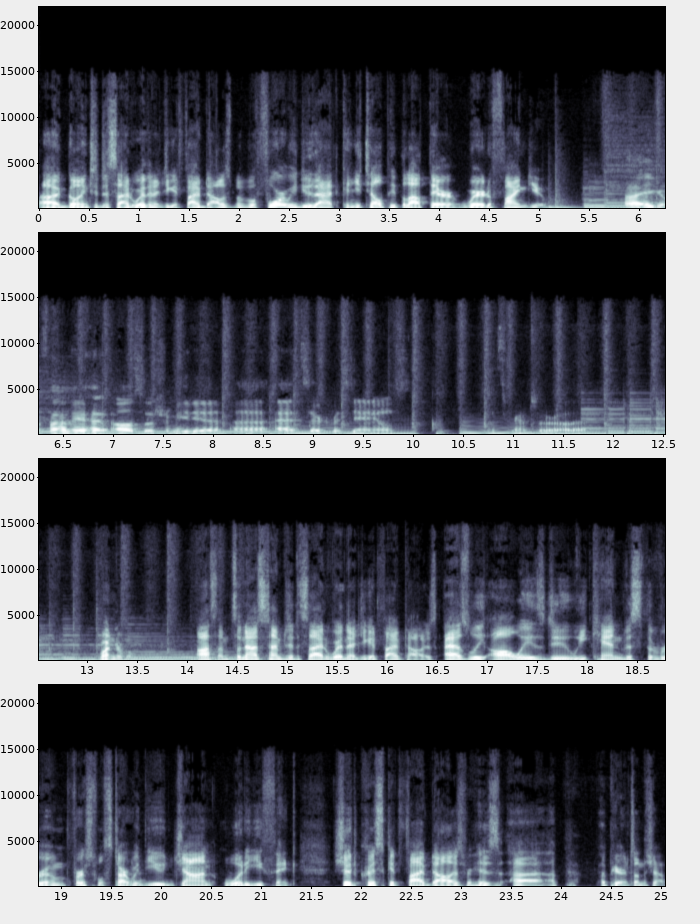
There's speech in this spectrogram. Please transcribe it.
uh, going to decide whether or not you get five dollars. But before we do that, can you tell people out there where to find you? Uh, you can find me at all social media uh, at Sir Chris Daniels, Instagram, Twitter, all that. Wonderful. Awesome. So now it's time to decide whether or not you get five dollars. As we always do, we canvass the room. First, we'll start with you, John. What do you think? Should Chris get five dollars for his uh, appearance on the show?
